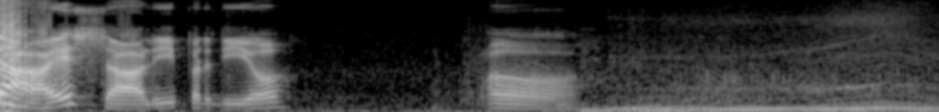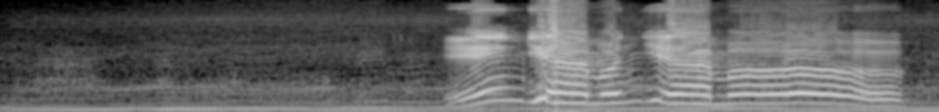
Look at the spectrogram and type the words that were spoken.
Dai, sali, per Dio. Oh. Andiamo, andiamo!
